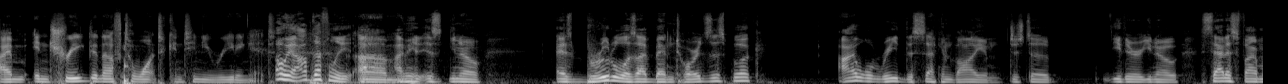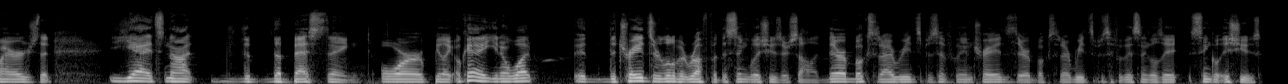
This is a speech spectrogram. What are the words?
I'm intrigued enough to want to continue reading it. Oh yeah, I'll definitely. Um, Um, I mean, is you know, as brutal as I've been towards this book, I will read the second volume just to either you know satisfy my urge that yeah, it's not the the best thing, or be like, okay, you know what. It, the trades are a little bit rough, but the single issues are solid. There are books that I read specifically in trades. There are books that I read specifically as singles single issues.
